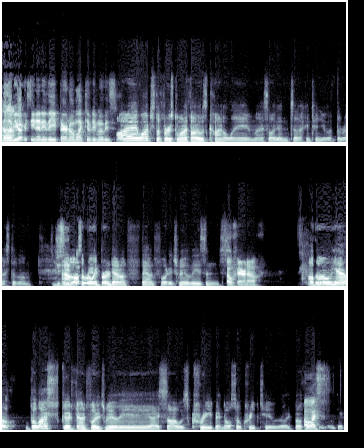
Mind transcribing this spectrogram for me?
Phil, Uh, have you ever seen any of the Paranormal Activity movies? I watched the first one. I thought it was kind of lame, uh, so I didn't uh, continue with the rest of them. Did you And I was the- also really burned out on found footage movies, and Oh, fair enough. although yeah, the last good found footage movie I saw was Creep, and also Creep Two. Like both. Oh, I really.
